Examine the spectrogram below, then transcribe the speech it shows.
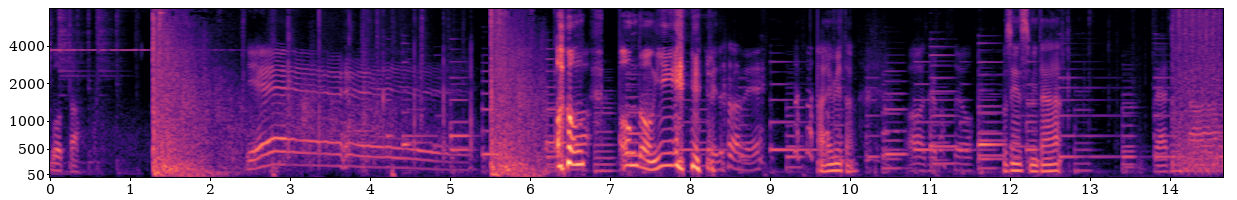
누웠다. 예. 엉, 아, 엉덩이. 대단하네. 아닙니다. 아, 잘 봤어요. 고생했습니다. 고생하셨습니다.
